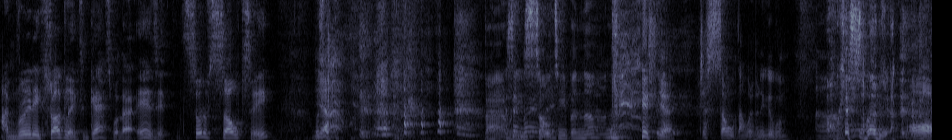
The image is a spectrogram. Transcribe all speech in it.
I'm really struggling to guess what that is. It's sort of salty. yeah. Barry's salty banana. yeah. Just salt. That would have been a good one. oh, yes, hello. Oh.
